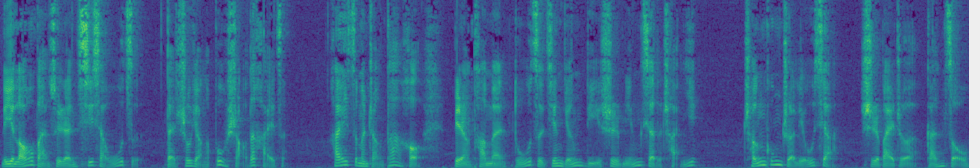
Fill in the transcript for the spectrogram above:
李老板虽然膝下无子，但收养了不少的孩子。孩子们长大后，便让他们独自经营李氏名下的产业，成功者留下，失败者赶走。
